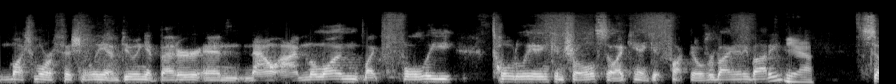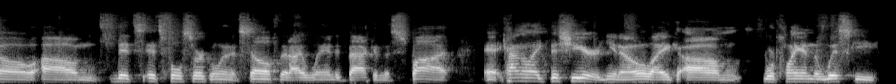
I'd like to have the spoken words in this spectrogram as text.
much more efficiently. I'm doing it better, and now I'm the one like fully, totally in control, so I can't get fucked over by anybody. Yeah. So um, it's it's full circle in itself that I landed back in the spot, and kind of like this year, you know, like um, we're playing the whiskey.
